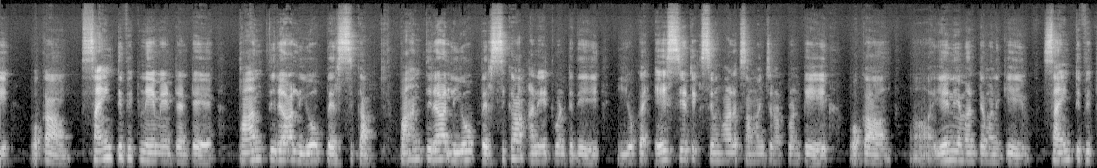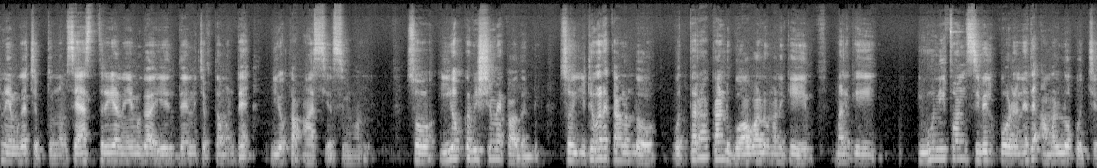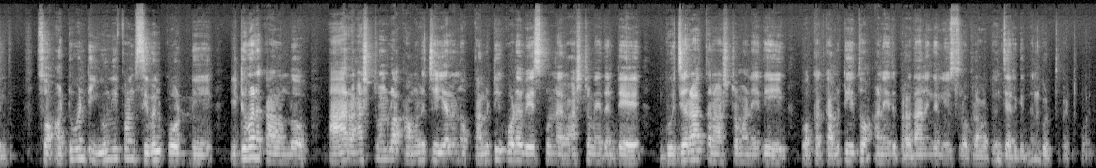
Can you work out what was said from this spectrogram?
ఒక సైంటిఫిక్ నేమ్ ఏంటంటే పాంతిరాలియో పెర్సికా పాంతిరా లియో పెర్సికా అనేటువంటిది ఈ యొక్క ఏసియటిక్ సింహాలకు సంబంధించినటువంటి ఒక ఏ నేమ్ అంటే మనకి సైంటిఫిక్ నేమ్గా చెప్తున్నాం. శాస్త్రీయ నేమ్గా ఏ దేన్ని చెప్తామంటే ఈ యొక్క ఆసియా సింహాలు. సో ఈ యొక్క విషయమే కాదండి. సో ఇటీవల కాలంలో ఉత్తరాఖండ్ గోవాలో మనకి మనకి యూనిఫామ్ సివిల్ కోడ్ అనేది అమల్లోకి వచ్చింది. సో అటువంటి యూనిఫామ్ సివిల్ కోడ్ని ఇటీవల కాలంలో ఆ రాష్ట్రంలో అమలు చేయాలని ఒక కమిటీ కూడా వేసుకున్న రాష్ట్రం ఏదంటే గుజరాత్ రాష్ట్రం అనేది ఒక కమిటీతో అనేది ప్రధానంగా న్యూస్లోకి రావడం జరిగిందని గుర్తుపెట్టుకోవాలి.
